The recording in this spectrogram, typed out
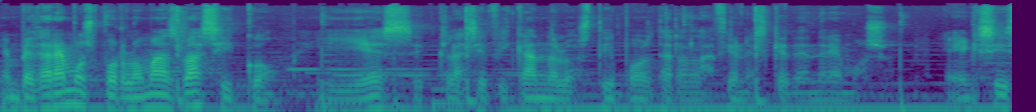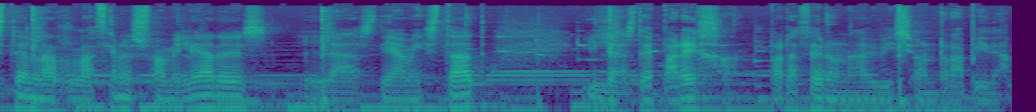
Empezaremos por lo más básico y es clasificando los tipos de relaciones que tendremos. Existen las relaciones familiares, las de amistad y las de pareja, para hacer una división rápida.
